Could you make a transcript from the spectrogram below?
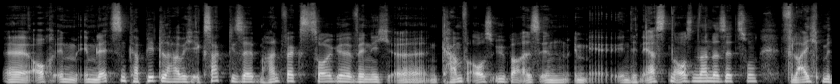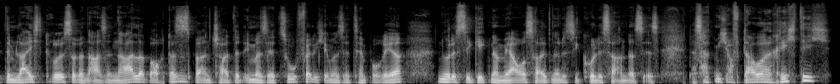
Äh, auch im, im letzten Kapitel habe ich exakt dieselben Handwerkszeuge, wenn ich äh, einen Kampf ausübe, als in, im, in den ersten Auseinandersetzungen. Vielleicht mit einem leicht größeren Arsenal, aber auch das ist bei Uncharted immer sehr zufällig, immer sehr temporär. Nur, dass die Gegner mehr aushalten und dass die Kulisse anders ist. Das hat mich auf Dauer richtig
